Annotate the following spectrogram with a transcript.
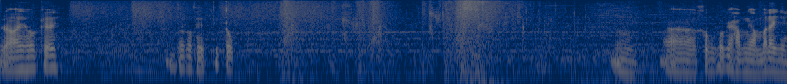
Rồi ok. Chúng ta có thể tiếp tục. Ừ. à, không có cái hầm ngầm ở đây nè.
